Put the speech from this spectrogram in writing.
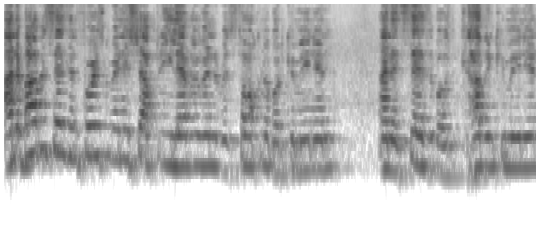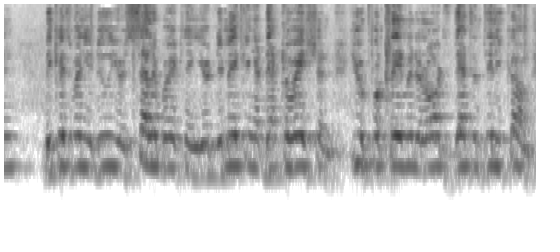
And the Bible says in 1 Corinthians chapter 11, when it was talking about communion, and it says about having communion, because when you do, you're celebrating, you're making a declaration, you're proclaiming the Lord's death until He comes.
